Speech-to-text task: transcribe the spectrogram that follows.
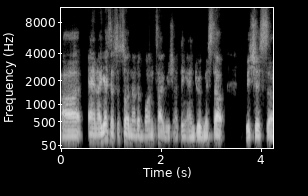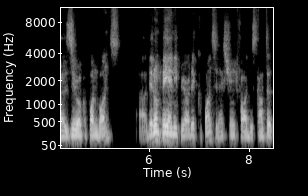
And I guess there's also another bond type which I think Andrew missed out, which is zero coupon bonds. They don't pay any periodic coupons in exchange for a discounted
